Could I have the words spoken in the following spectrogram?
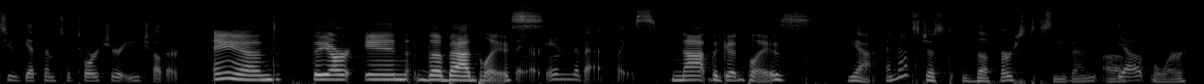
to get them to torture each other. and they are in the bad place, They are in the bad place. not the good place. Yeah, and that's just the first season of Yep. four.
